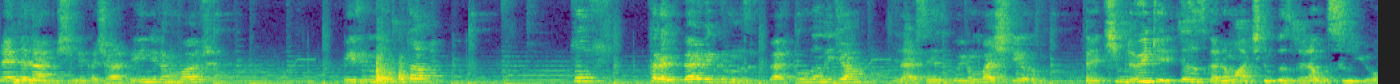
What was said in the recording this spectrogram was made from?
rendelenmiş yine kaşar peynirim var. Bir yumurta, tuz, karabiber ve kırmızı biber kullanacağım. Dilerseniz buyurun başlayalım. Evet şimdi öncelikle ızgaramı açtım. Izgaram ısınıyor.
